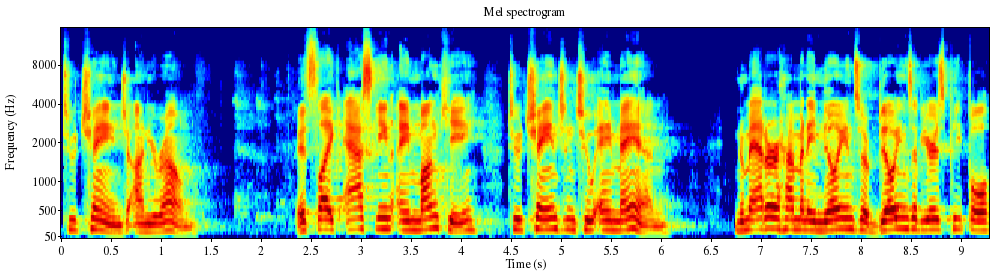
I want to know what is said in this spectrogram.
to change on your own. It's like asking a monkey to change into a man. No matter how many millions or billions of years people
